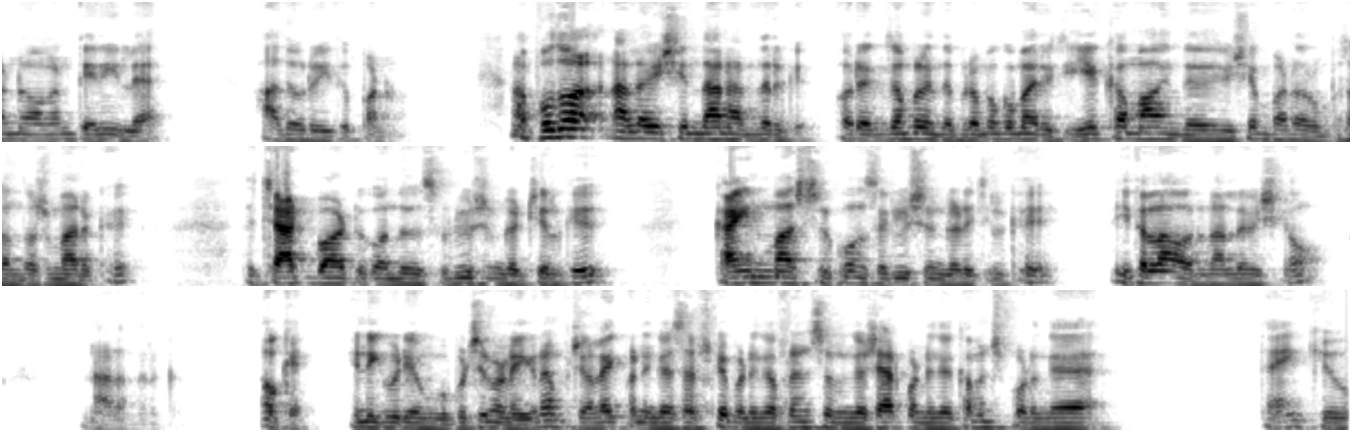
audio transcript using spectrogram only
பண்ணுவாங்கன்னு தெரியல. அது ஒரு இது பண்ணணும் ஆனால் பொதுவாக நல்ல விஷயம் தான் நடந்திருக்கு. ஒரு எக்ஸாம்பிள் இந்த பிரம்மகுமாரி இயக்கமாக இந்த விஷயம் பண்ண ரொம்ப சந்தோஷமாக இருக்குது இந்த சாட் பாட்டுக்கு வந்து சொல்யூஷன் கிடச்சிருக்கு. கைன் மாஸ்டருக்கும் சொல்யூஷன் கிடைச்சிருக்கு. இதெல்லாம் ஒரு நல்ல விஷயம் நடந்திருக்கு. ஓகே இன்னைக்கு வீடியோ உங்களுக்கு பிடிச்சிருக்கோம் நினைக்கிறேன். லைக் பண்ணுங்கள் சப்ஸ்கிரைப் பண்ணுங்கள் ஃப்ரெண்ட்ஸ் சொல்லுங்கள் ஷேர் பண்ணுங்கள் கமெண்ட்ஸ் போடுங்க. தேங்க்யூ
